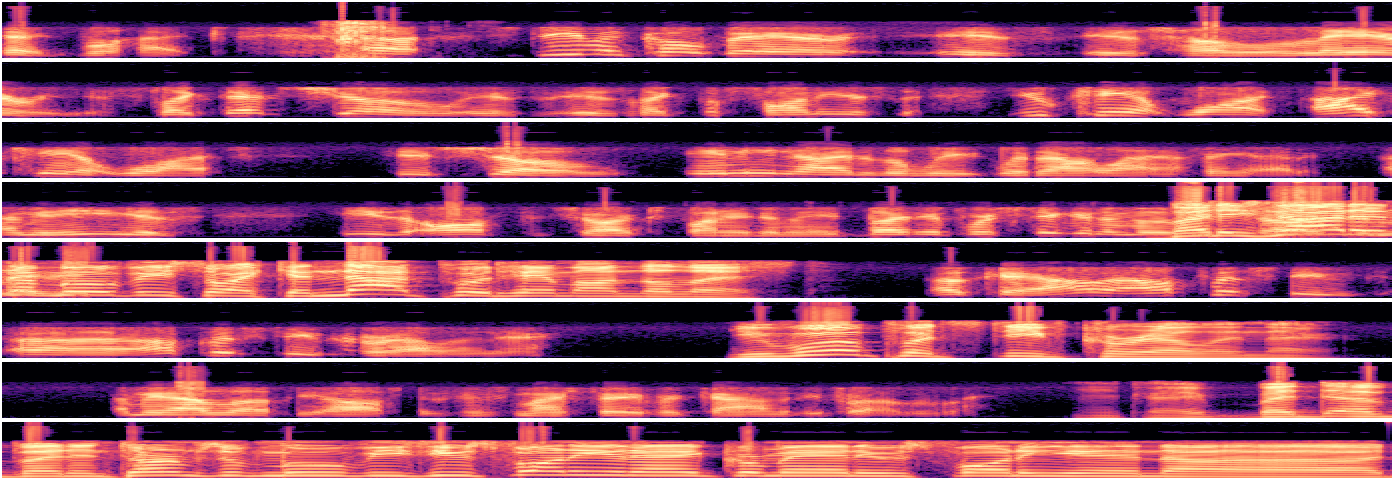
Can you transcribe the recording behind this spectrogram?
Jack Black. Uh, Stephen Colbert is is hilarious. Like that show is is like the funniest. You can't watch. I can't watch his show any night of the week without laughing at it. I mean, he is he's off the charts funny to me. But if we're sticking to movies... But he's not in a movie, so I cannot put him on the list. Okay, I'll I'll put Steve uh I'll put Steve Carell in there. You will put Steve Carell in there. I mean, I love The Office. It's my favorite comedy probably. Okay, but uh, but in terms of movies, he was funny in Anchorman, he was funny in uh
